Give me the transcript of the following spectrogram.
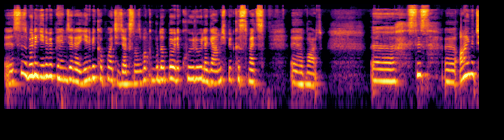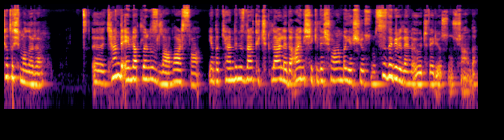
E, siz böyle yeni bir pencere, yeni bir kapı açacaksınız. Bakın burada böyle kuyruğuyla gelmiş bir kısmet e, var. E, siz e, aynı çatışmaları kendi evlatlarınızla varsa ya da kendinizden küçüklerle de aynı şekilde şu anda yaşıyorsunuz. Siz de birilerine öğüt veriyorsunuz şu anda.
